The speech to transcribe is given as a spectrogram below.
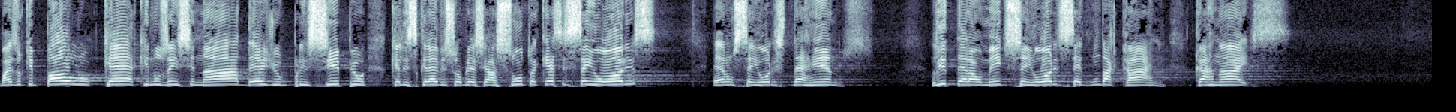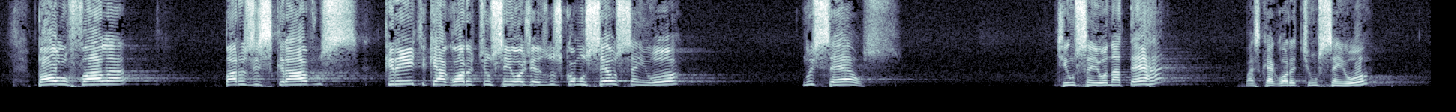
Mas o que Paulo quer que nos ensinar, desde o princípio que ele escreve sobre esse assunto, é que esses senhores eram senhores terrenos, literalmente senhores segundo a carne, carnais. Paulo fala para os escravos, crente que agora tinha o Senhor Jesus como seu Senhor nos céus. Tinha um Senhor na terra, mas que agora tinha um Senhor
